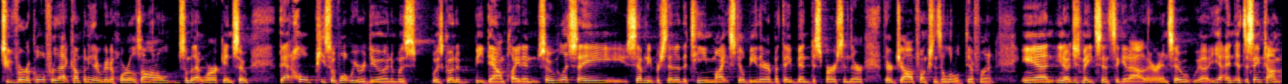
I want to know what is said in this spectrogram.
too vertical for that company. They were going to horizontal some of that work. And so that whole piece of what we were doing was was going to be downplayed. And so let's say 70% of the team might still be there, but they've been dispersed and their, their job functions a little different. And, you know, it just made sense to get out of there. And so, uh, yeah, and at the same time,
